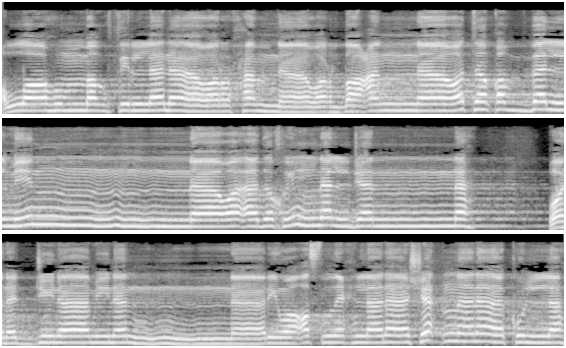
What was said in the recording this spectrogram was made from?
اللهم اغفر لنا وارحمنا وارض عنا وتقبل منا وأدخلنا الجنة. ونجنا من النار وأصلح لنا شأننا كله.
